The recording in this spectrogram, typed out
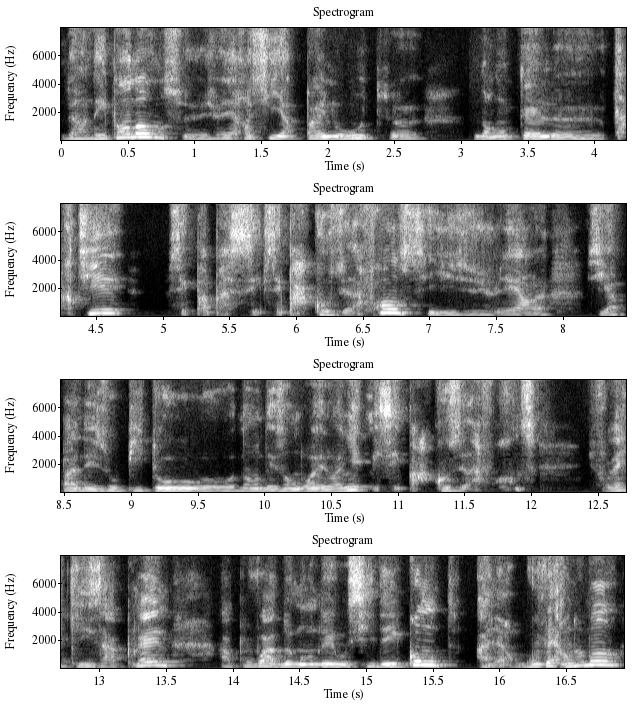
d'indépendance. Je veux dire, s'il n'y a pas une route euh, dans tel quartier, c'est pas c'est pas à cause de la France. je veux dire, s'il n'y a pas des hôpitaux dans des endroits éloignés, mais c'est pas à cause de la France. Il faudrait qu'ils apprennent à pouvoir demander aussi des comptes à leur gouvernement.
